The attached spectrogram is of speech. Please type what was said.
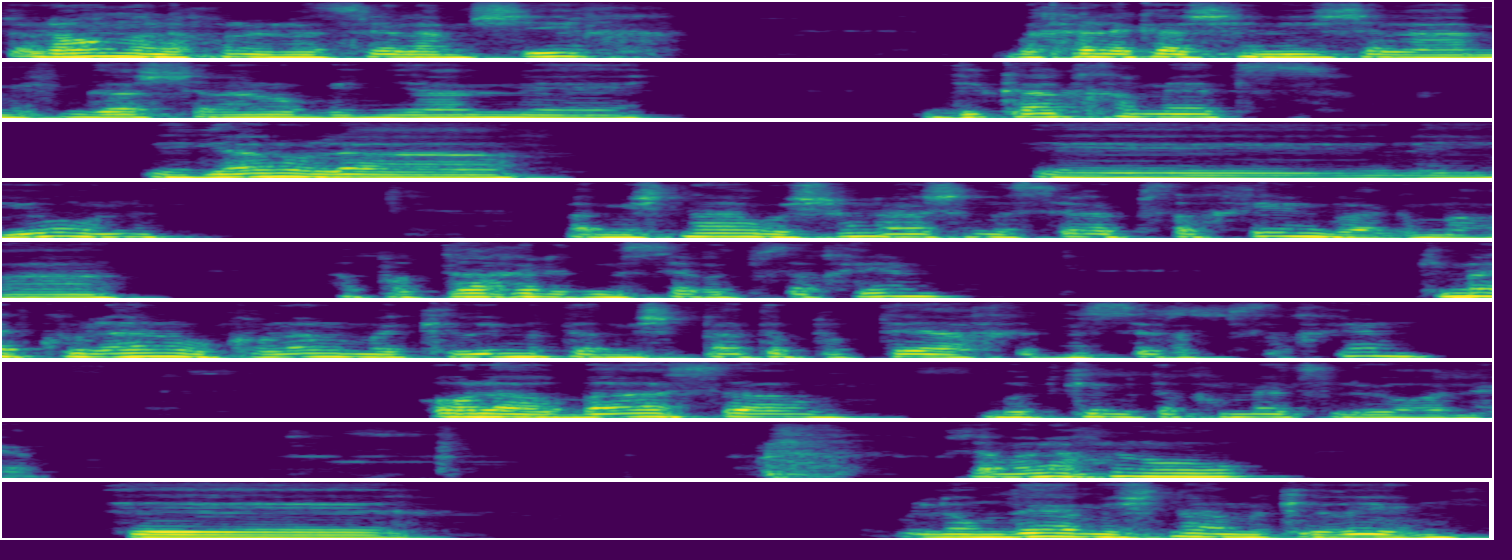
שלום, אנחנו ננסה להמשיך בחלק השני של המפגש שלנו בעניין אה, בדיקת חמץ. הגענו ל... אה, לעיון במשנה הראשונה של מסרת פסחים והגמרא הפותחת את מסרת פסחים. כמעט כולנו, כולנו מכירים את המשפט הפותח את מסרת פסחים. או ל-14 בודקים את החמץ ליאור הנר. עכשיו, אנחנו, לומדי המשנה מכירים,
